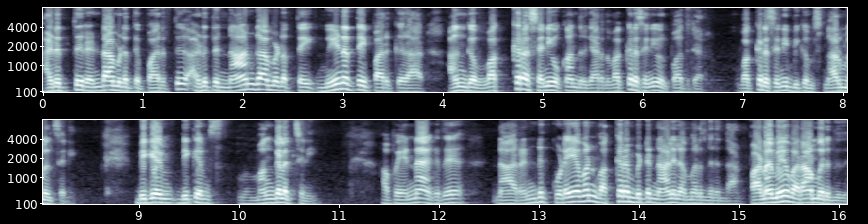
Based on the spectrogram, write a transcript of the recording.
அடுத்து ரெண்டாம் இடத்தை பார்த்து அடுத்து நான்காம் இடத்தை மீனத்தை பார்க்கிறார். அங்கே வக்கர சனி உட்காந்துருக்கார் அந்த வக்கர சனி அவர் பார்த்துட்டார். வக்கர Shani becomes normal Shani. Become becomes Mangala Shani. அப்போ என்ன ஆகுது? நான் ரெண்டு குடையவன் வக்கரம் விட்டு நாளில் அமர்ந்திருந்தான். பணமே வராமல் இருந்தது.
